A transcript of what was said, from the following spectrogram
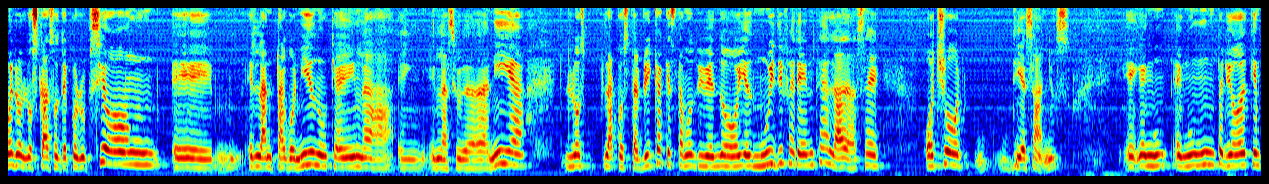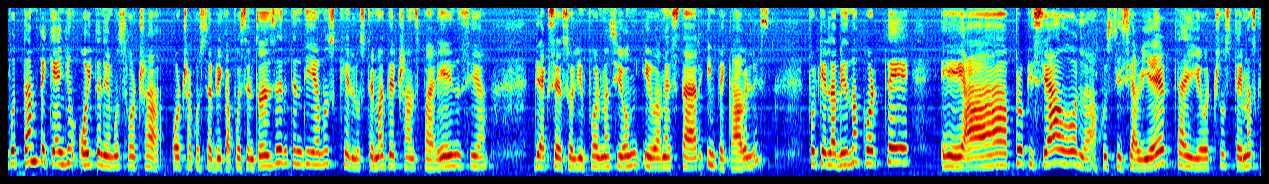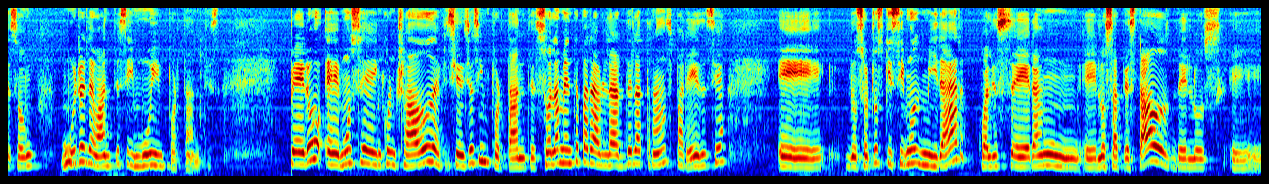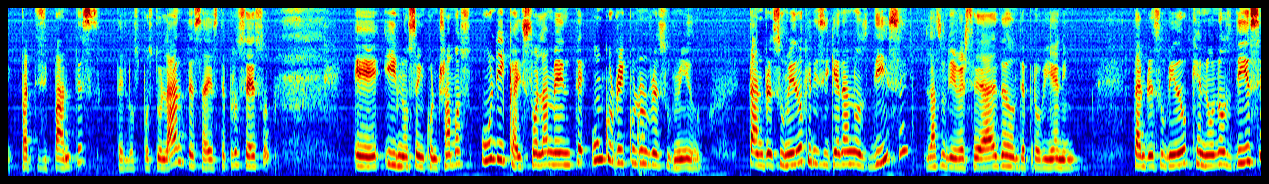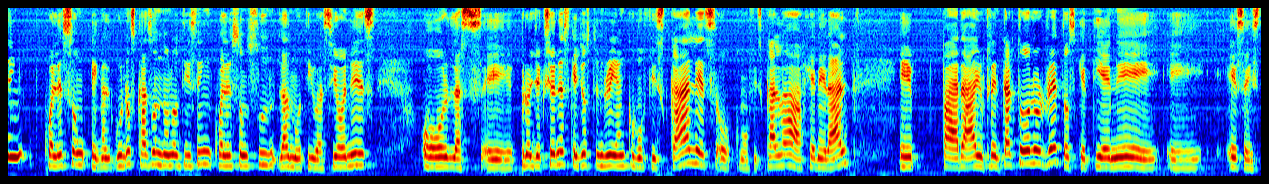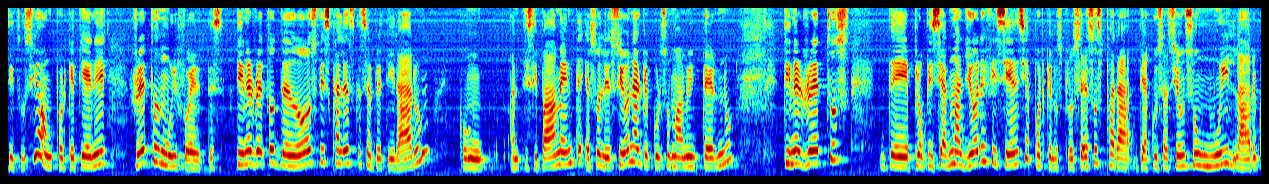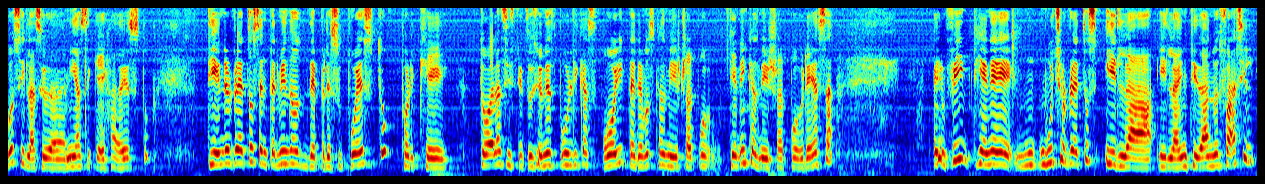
bueno, los casos de corrupción, em, el antagonismo que hay en la, en, en la ciudadanía, los, la Costa Rica que estamos viviendo hoy es muy diferente a la de hace 8 o 10 años en un, en un, periodo de tiempo tan pequeño, hoy tenemos otra, otra Costa Rica. Pues entonces entendíamos que los temas de transparencia, de acceso a la información iban a estar impecables, porque la misma Corte eh, ha propiciado la justicia abierta y otros temas que son muy relevantes y muy importantes. Pero hemos encontrado deficiencias importantes. Solamente para hablar de la transparencia, eh, nosotros quisimos mirar cuáles eran eh, los atestados de los eh, participantes, de los postulantes a este proceso, y nos encontramos única y solamente un currículum resumido, tan resumido que ni siquiera nos dice las universidades de donde provienen, tan resumido que no nos dicen cuáles son, en algunos casos no nos dicen cuáles son las motivaciones o las eh, proyecciones que ellos tendrían como fiscales o como fiscal general eh, para enfrentar todos los retos que tiene eh, esa institución, porque tiene retos muy fuertes. Tiene retos de dos fiscales que se retiraron anticipadamente, eso lesiona el recurso humano interno. Tiene retos de propiciar mayor eficiencia porque los procesos para, de acusación son muy largos y la ciudadanía se queja de esto tiene retos en términos de presupuesto, porque todas las instituciones públicas hoy tenemos que administrar, tienen que administrar pobreza. En fin, tiene muchos retos y la, y la entidad no es fácil.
